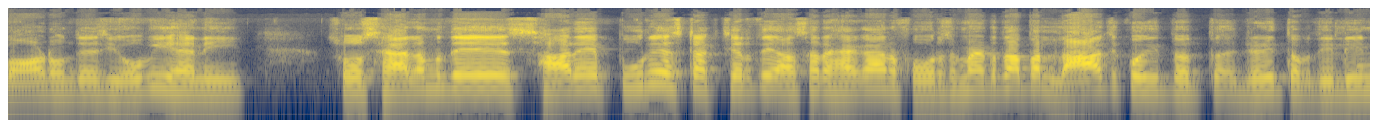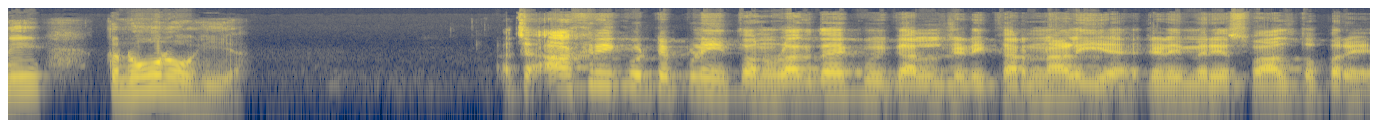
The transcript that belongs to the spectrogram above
ਬੌਂਡ ਹੁੰਦੇ ਸੀ ਉਹ ਵੀ ਹੈ ਨਹੀਂ। ਸੋ ਸੈਲਮ ਦੇ ਸਾਰੇ ਪੂਰੇ ਸਟਰਕਚਰ ਤੇ ਅਸਰ ਹੈਗਾ ਐਨਫੋਰਸਮੈਂਟ ਦਾ ਪਰ ਲਾਜ ਕੋਈ ਜਿਹੜੀ ਤਬਦੀਲੀ ਨਹੀਂ ਕਾਨੂੰਨ ਉਹੀ ਆ। ਅੱਛਾ ਆਖਰੀ ਕੋਈ ਟਿੱਪਣੀ ਤੁਹਾਨੂੰ ਲੱਗਦਾ ਹੈ ਕੋਈ ਗੱਲ ਜਿਹੜੀ ਕਰਨ ਵਾਲੀ ਹੈ ਜਿਹੜੇ ਮੇਰੇ ਸਵਾਲ ਤੋਂ ਪਰੇ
